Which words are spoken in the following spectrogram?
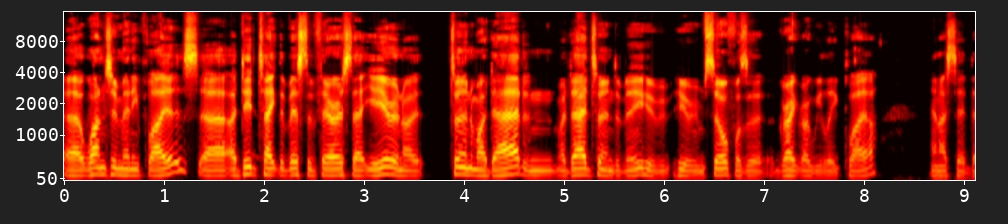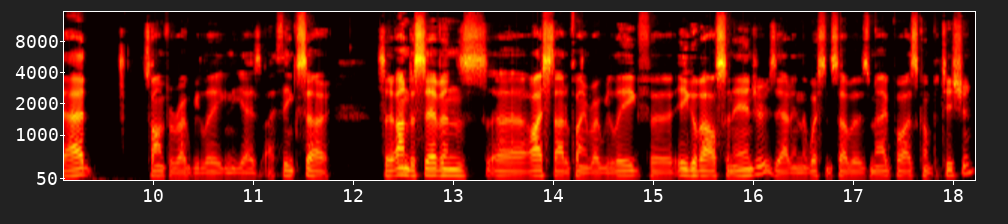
uh, one too many players. Uh, I did take the best of fairest that year, and I turned to my dad, and my dad turned to me, who, who himself was a great rugby league player, and I said, "Dad, time for rugby league." And he goes, "I think so." So under sevens, uh, I started playing rugby league for Eagle Vale St Andrews out in the Western Suburbs Magpies competition.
